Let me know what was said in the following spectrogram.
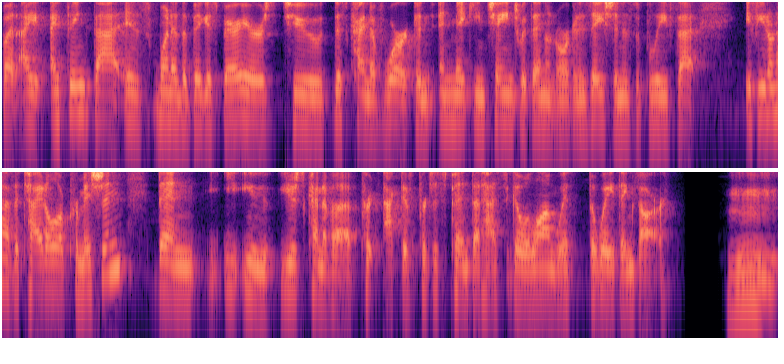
But I, I think that is one of the biggest barriers to this kind of work and, and making change within an organization is the belief that if you don't have the title or permission, then you, you you're just kind of a per- active participant that has to go along with the way things are. Hmm.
